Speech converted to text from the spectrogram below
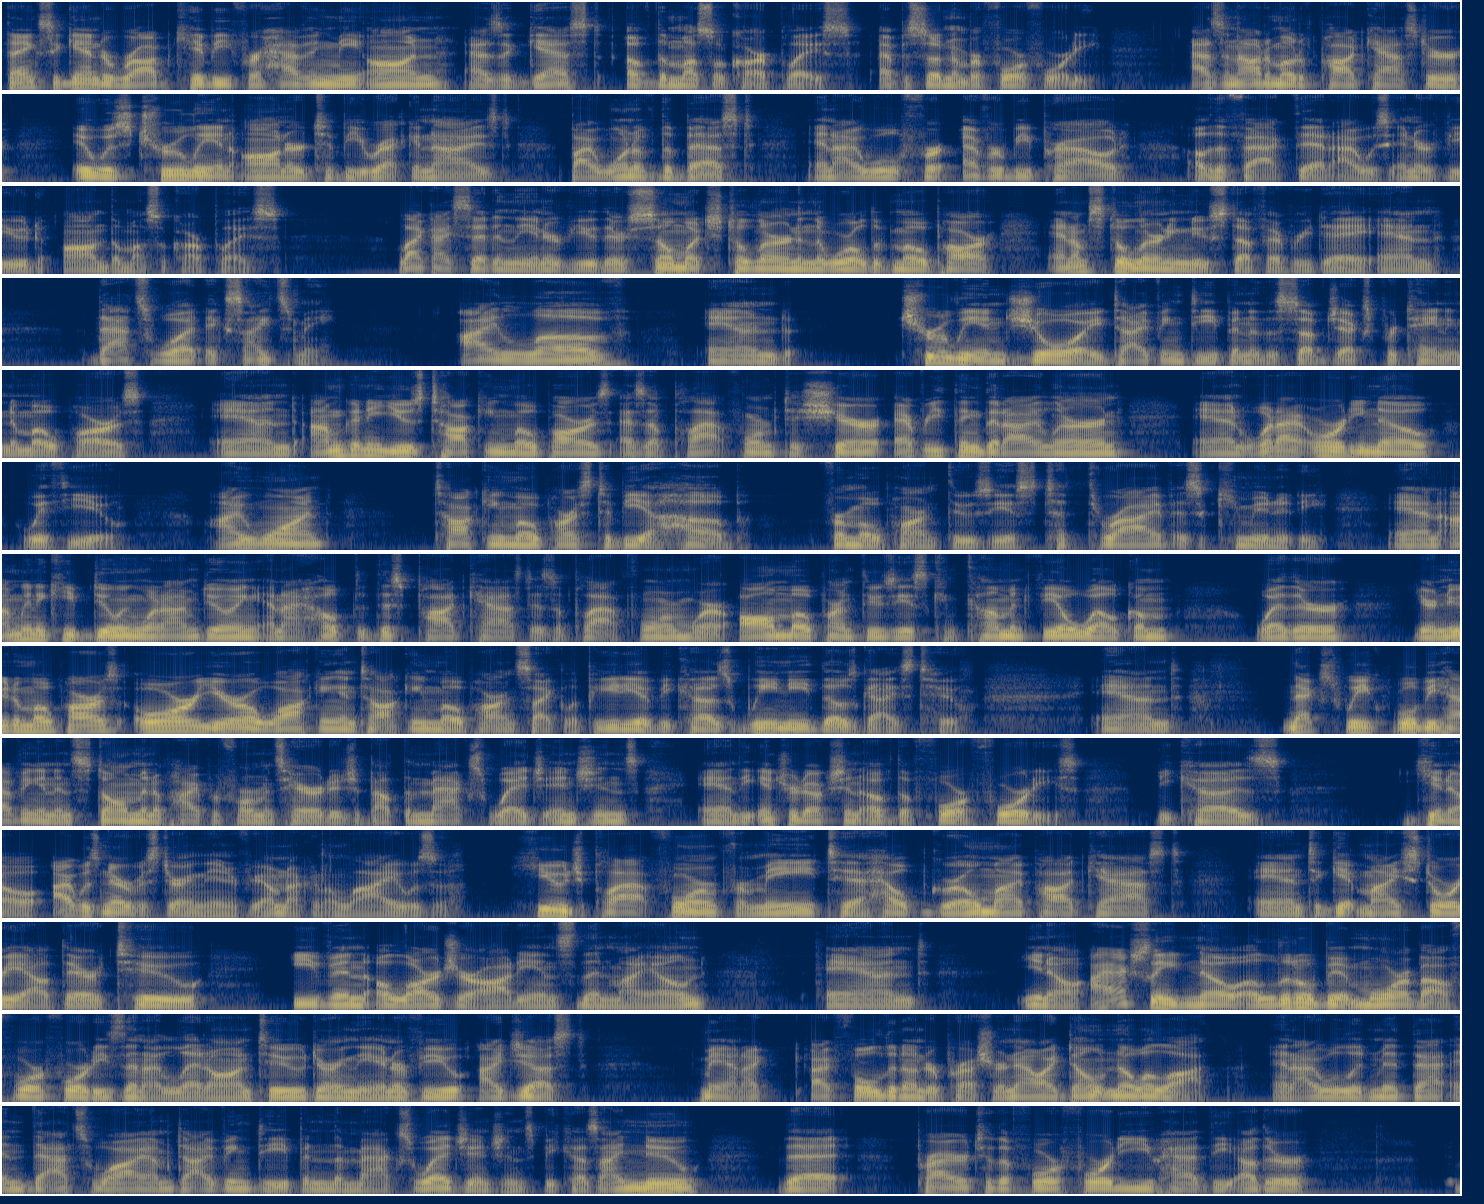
Thanks again to Rob Kibbe for having me on as a guest of the Muscle Car Place, episode number 440. As an automotive podcaster, it was truly an honor to be recognized by one of the best, and I will forever be proud of the fact that I was interviewed on the Muscle Car Place. Like I said in the interview, there's so much to learn in the world of Mopar, and I'm still learning new stuff every day, and that's what excites me. I love and truly enjoy diving deep into the subjects pertaining to Mopars, and I'm going to use Talking Mopars as a platform to share everything that I learn and what I already know with you. I want Talking Mopars to be a hub for Mopar enthusiasts to thrive as a community. And I'm going to keep doing what I'm doing, and I hope that this podcast is a platform where all Mopar enthusiasts can come and feel welcome, whether you're new to Mopars or you're a walking and talking Mopar encyclopedia, because we need those guys too. And next week, we'll be having an installment of High Performance Heritage about the Max Wedge engines and the introduction of the 440s. Because, you know, I was nervous during the interview. I'm not going to lie. It was a huge platform for me to help grow my podcast and to get my story out there to even a larger audience than my own. And, you know, I actually know a little bit more about 440s than I led on to during the interview. I just, man, I, I folded under pressure. Now, I don't know a lot And I will admit that. And that's why I'm diving deep in the max wedge engines because I knew that prior to the 440, you had the other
